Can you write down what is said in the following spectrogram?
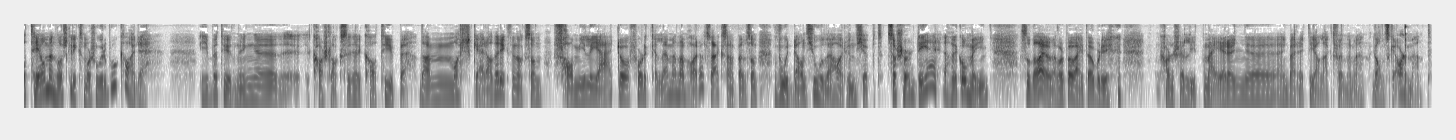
Og til og med Norsk riksmarsjordbok har det i betydning eh, hva slags eller hva type. De markerer det riktignok som familiært og folkelig, men de har altså eksempel som 'hvordan kjole har hun kjøpt'. Så sjøl der er det kommet inn. Så da er det vel på vei til å bli kanskje litt mer enn eh, en bare et dialektfenomen. Ganske allment.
